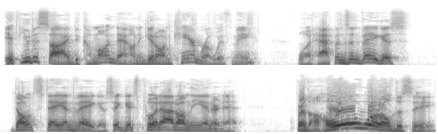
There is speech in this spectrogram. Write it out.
if you decide to come on down and get on camera with me, what happens in Vegas, don't stay in Vegas. It gets put out on the internet for the whole world to see.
